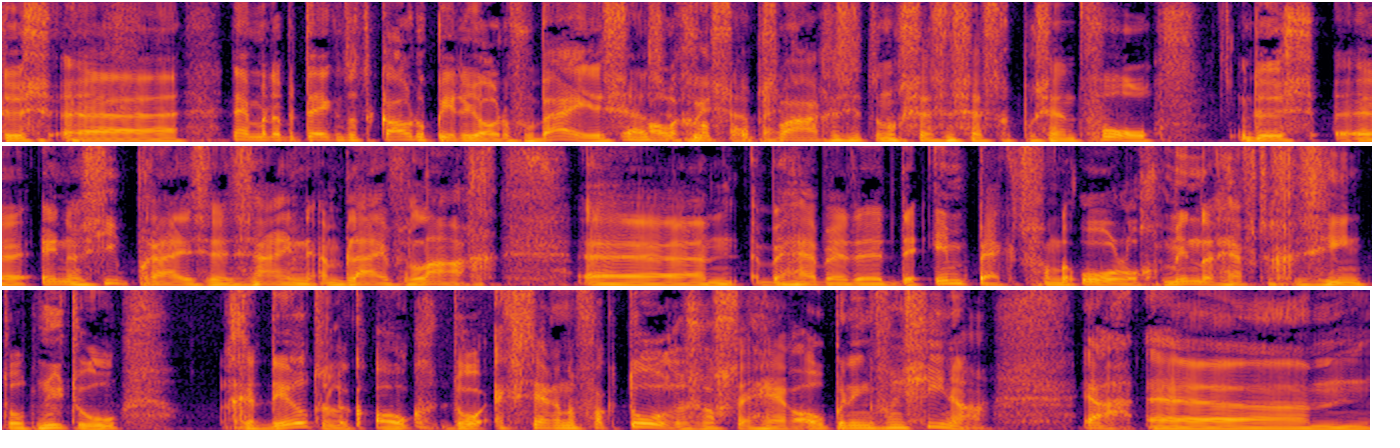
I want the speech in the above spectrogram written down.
Dus eh, nee, maar dat betekent dat de koude periode voorbij is. Ja, dat is Alle gasopslagen zitten nog 66% vol. Dus energieprijzen zijn en blijven laag. Eh, we hebben de, de impact van de oorlog minder heftig gezien tot nu toe. Gedeeltelijk ook door externe factoren, zoals de heropening van China. Ja, ehm,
